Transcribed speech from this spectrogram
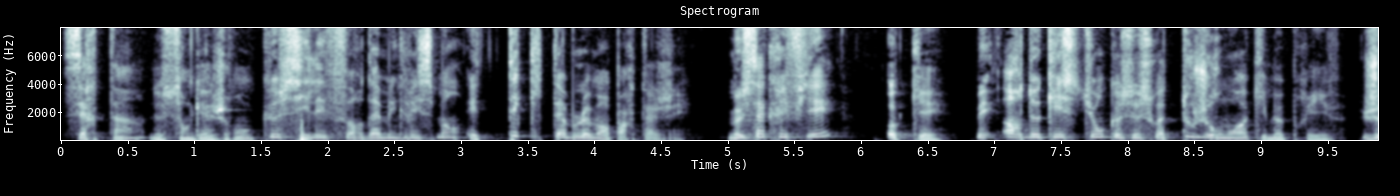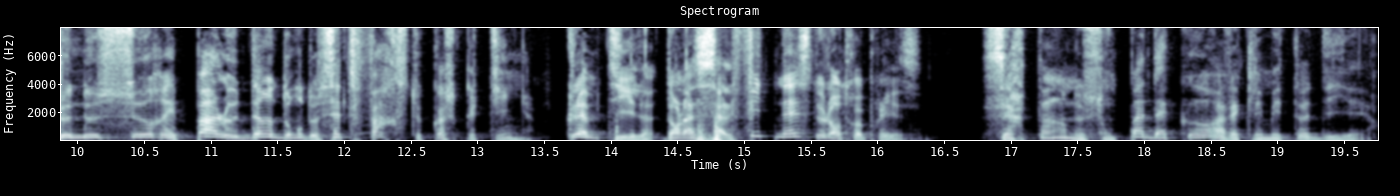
Certains ne s'engageront que si l'effort d'amaigrissement est équitablement partagé. Me sacrifier? Ok. Mais hors de question que ce soit toujours moi qui me prive. Je ne serai pas le dindon de cette farce de cost-cutting, clame-t-il dans la salle fitness de l'entreprise. Certains ne sont pas d'accord avec les méthodes d'hier.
